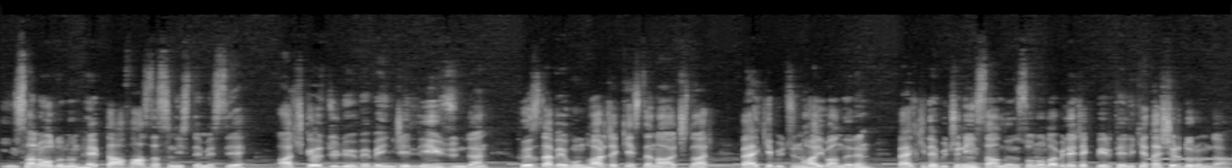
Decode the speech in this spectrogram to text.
İnsanoğlunun hep daha fazlasını istemesi, açgözlülüğü ve bencilliği yüzünden hızla ve hunharca kesilen ağaçlar belki bütün hayvanların, belki de bütün insanlığın sonu olabilecek bir tehlike taşır durumda.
